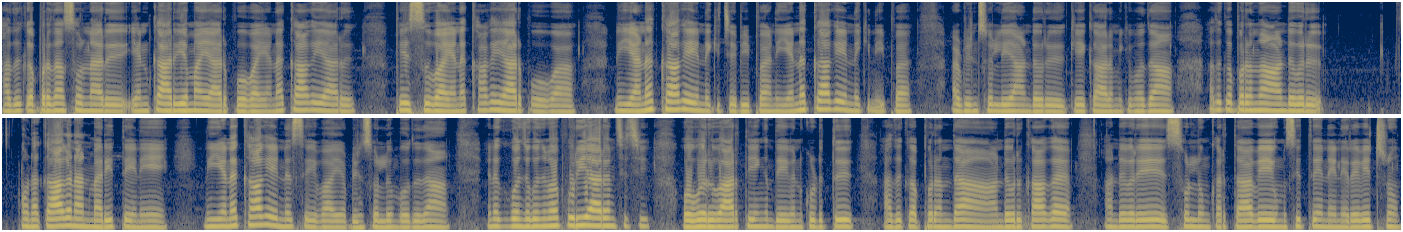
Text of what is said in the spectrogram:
அதுக்கப்புறம் தான் சொன்னார் என் காரியமாக யார் போவா? எனக்காக யார் பேசுவா? எனக்காக யார் போவா? நீ எனக்காக என்னைக்கு செபிப்பா நீ எனக்காக என்னைக்கு நிற்ப அப்படின்னு சொல்லி ஆண்டவர் கேட்க ஆரம்பிக்கும் போது தான் அதுக்கப்புறம் தான் ஆண்டவர் உனக்காக நான் மறித்தேனே நீ எனக்காக என்ன செய்வாய்? அப்படின்னு சொல்லும்போது தான் எனக்கு கொஞ்சம் கொஞ்சமாக புரிய ஆரம்பிச்சிச்சு. ஒவ்வொரு வார்த்தையும் தேவன் கொடுத்து அதுக்கப்புறம் தான் ஆண்டவருக்காக ஆண்டவரே சொல்லும் கர்த்தாவே உம் சித்தம் என்னை நிறைவேற்றும்.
